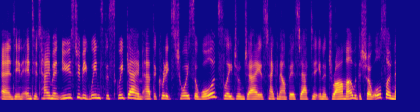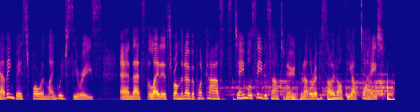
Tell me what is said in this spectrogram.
And in entertainment news, two big wins for Squid Game at the Critics' Choice Awards. Lee Jung Jae has taken out Best Actor in a Drama, with the show also nabbing Best Foreign Language Series. And that's the latest from the Nova Podcasts team. We'll see you this afternoon for another episode of The Update.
